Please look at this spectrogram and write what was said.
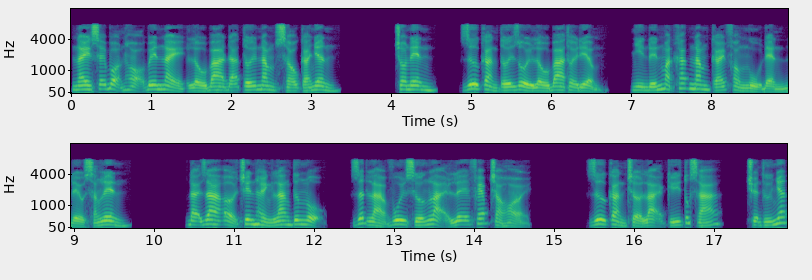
Nay sẽ bọn họ bên này lầu 3 đã tới 5-6 cá nhân. Cho nên, dư cản tới rồi lầu 3 thời điểm, nhìn đến mặt khác năm cái phòng ngủ đèn đều sáng lên. Đại gia ở trên hành lang tương ngộ, rất là vui sướng lại lễ phép chào hỏi. Dư cản trở lại ký túc xá, chuyện thứ nhất,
